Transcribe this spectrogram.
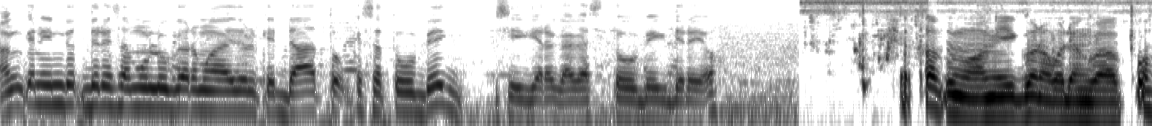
Ang kanindot dire sa mong lugar mga idol kay dato kay sa tubig. Sige ra gagas tubig dire oh. Shut up yung mga amigo na ko dang gwapo.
